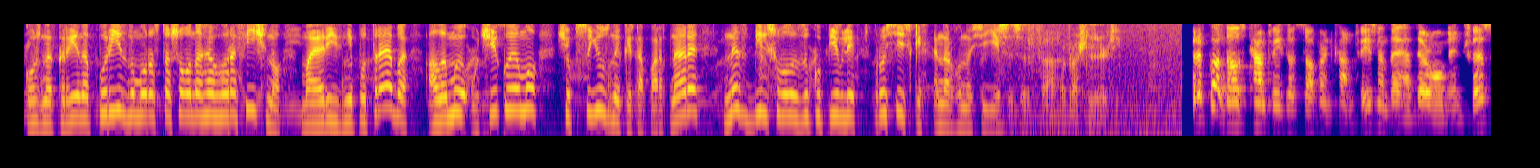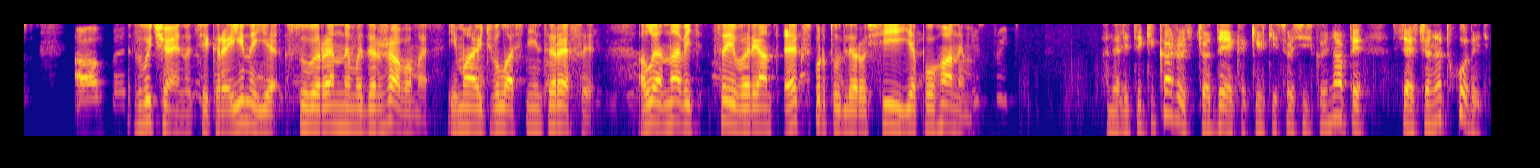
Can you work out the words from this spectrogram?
Кожна країна по-різному розташована географічно, має різні потреби, але ми очікуємо, щоб союзники та партнери не збільшували закупівлі російських енергоносіїв. of uh, But of course, those countries are sovereign countries and they have their own interest. Звичайно, ці країни є суверенними державами і мають власні інтереси. Але навіть цей варіант експорту для Росії є поганим. Аналітики кажуть, що деяка кількість російської нафти все ще надходить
